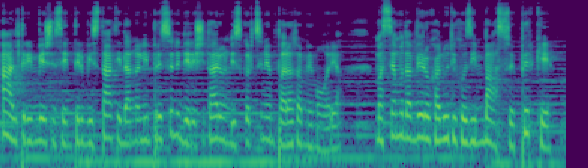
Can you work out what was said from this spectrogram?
Altri invece, se intervistati, danno l'impressione di recitare un discorsino imparato a memoria. Ma siamo davvero caduti così in basso e perché?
